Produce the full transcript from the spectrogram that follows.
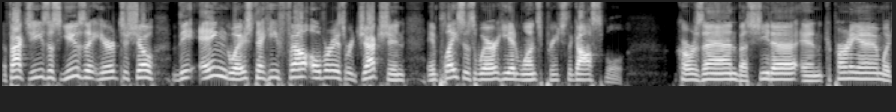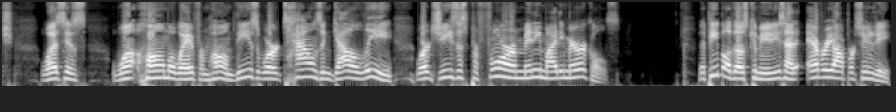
In fact, Jesus used it here to show the anguish that he felt over his rejection in places where he had once preached the gospel. Chorazin, Bethsaida, and Capernaum, which was his home away from home. These were towns in Galilee where Jesus performed many mighty miracles. The people of those communities had every opportunity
